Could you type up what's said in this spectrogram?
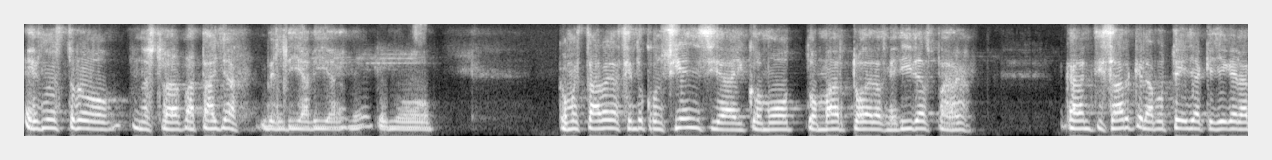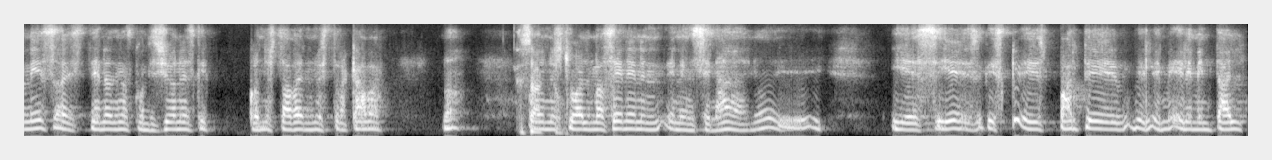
es nuestro, nuestra batalla del día a día, ¿no? Como, como estar haciendo conciencia y cómo tomar todas las medidas para garantizar que la botella que llegue a la mesa esté en las mismas condiciones que cuando estaba en nuestra cava, ¿no? O en nuestro almacén en, en Ensenada, ¿no? Y, y es, es, es, parte elemental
